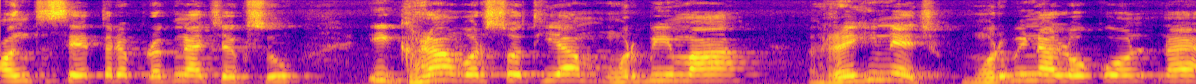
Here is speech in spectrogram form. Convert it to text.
અંધ ક્ષેત્રે પ્રજ્ઞાચક્ષુ એ ઘણા વર્ષોથી આ મોરબીમાં રહીને જ મોરબીના લોકોના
